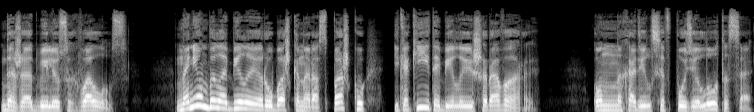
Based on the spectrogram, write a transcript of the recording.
даже от белесых волос. На нем была белая рубашка нараспашку и какие-то белые шаровары. Он находился в позе лотоса,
